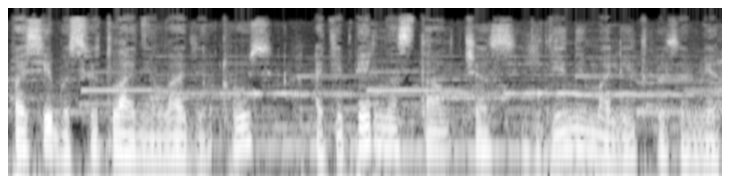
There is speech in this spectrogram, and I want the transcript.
Спасибо Светлане Ладе Русь, а теперь настал час единой молитвы за мир.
